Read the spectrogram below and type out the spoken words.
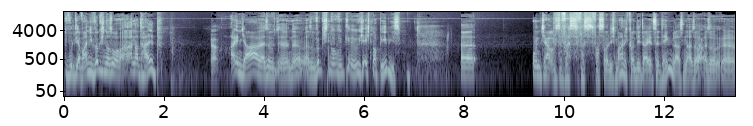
Da waren die wirklich noch so anderthalb, Ja. Ein Jahr, also, äh, ne, also wirklich, wirklich echt noch Babys. Äh, und ja, was, was, was soll ich machen? Ich konnte die da jetzt nicht hängen lassen. Also, Ja. also äh,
